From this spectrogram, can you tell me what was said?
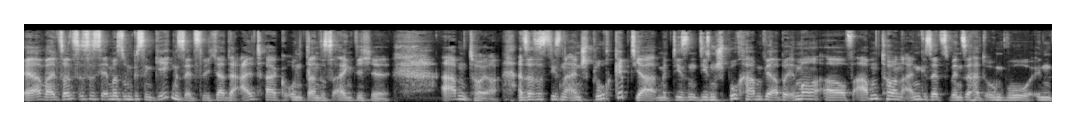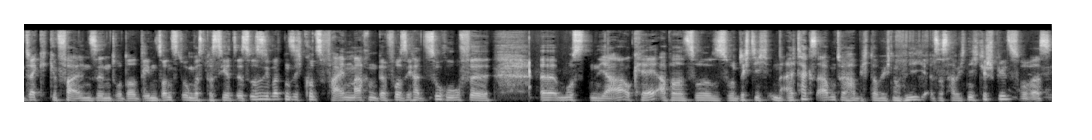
ja, weil sonst ist es ja immer so ein bisschen gegensätzlich, ja, der Alltag und dann das eigentliche Abenteuer. Also, dass es diesen einen Spruch gibt, ja, mit diesem, diesen Spruch haben wir aber immer auf Abenteuern eingesetzt, wenn sie halt irgendwo in den Dreck gefallen sind oder denen sonst irgendwas passiert ist. Also, sie wollten sich kurz fein machen, bevor sie halt Zurufe äh, mussten. Ja, okay, aber so, so richtig ein Alltagsabenteuer habe ich, glaube ich, noch nie, also das habe ich nicht gespielt, sowas.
